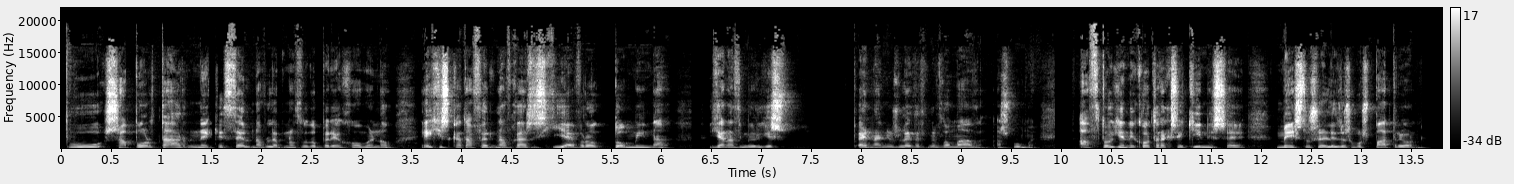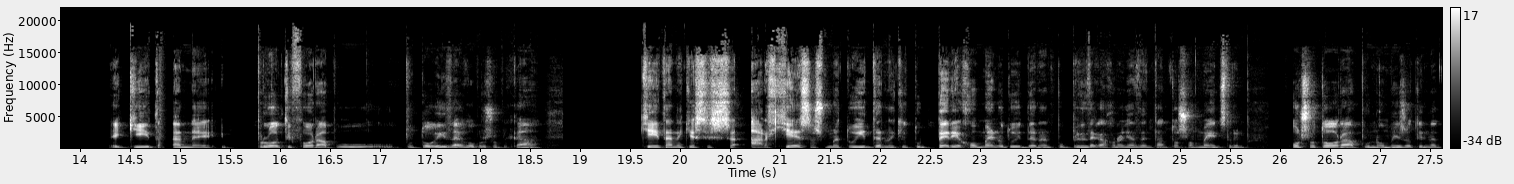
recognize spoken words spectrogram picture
που σαπορτάρουν και θέλουν να βλέπουν αυτό το περιεχόμενο, έχεις καταφέρει να βγάζεις χίλια ευρώ το μήνα για να δημιουργείς ένα newsletter την εβδομάδα, ας πούμε. Αυτό γενικότερα ξεκίνησε με ιστοσελίδες όπως Patreon. Εκεί ήταν η πρώτη φορά που, που το είδα εγώ προσωπικά και ήταν και στις αρχές ας πούμε του ίντερνετ και του περιεχομένου του ίντερνετ που πριν 10 χρόνια δεν ήταν τόσο mainstream όσο τώρα που νομίζω ότι είναι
